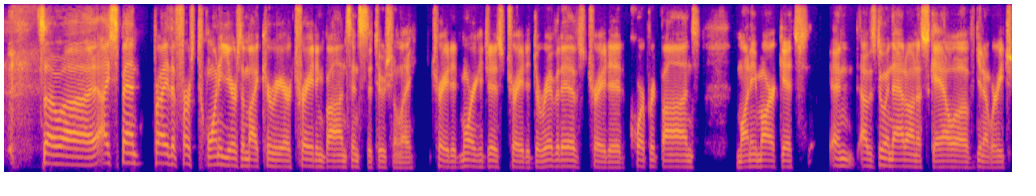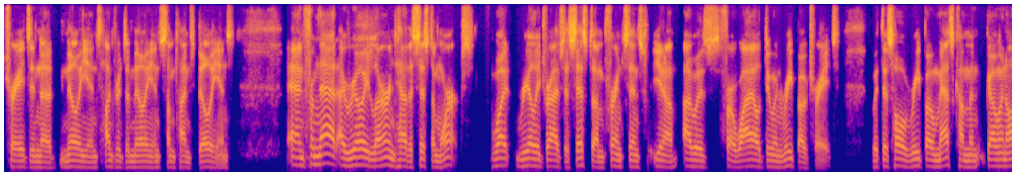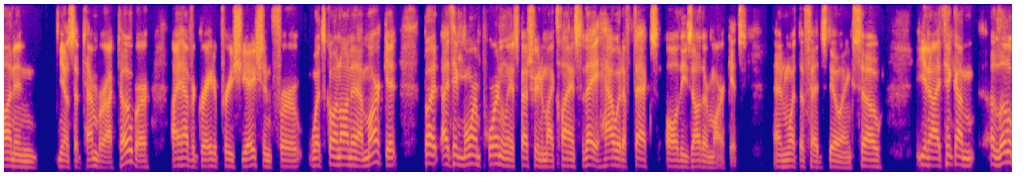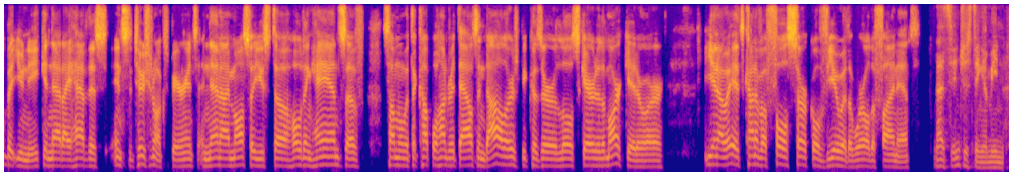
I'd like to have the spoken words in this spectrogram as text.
so uh, I spent probably the first 20 years of my career trading bonds institutionally. Traded mortgages traded derivatives traded corporate bonds money markets and i was doing that on a scale of you know where each trades in the millions hundreds of millions sometimes billions. And from that i really learned how the system works. What really drives the system for instance you know i was for a while doing repo trades. With this whole repo mess coming going on in you know September October I have a great appreciation for what's going on in that market but I think more importantly especially to my clients today how it affects all these other markets and what the Fed's doing so you know I think I'm a little bit unique in that I have this institutional experience and then I'm also used to holding hands of someone with a couple hundred thousand dollars because they're a little scared of the market or you know it's kind of a full circle view of the world of finance that's interesting. I mean,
